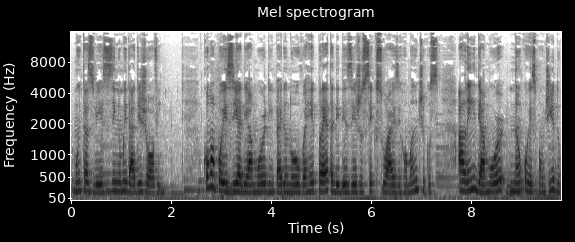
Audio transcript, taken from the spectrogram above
muitas vezes em uma idade jovem. Como a poesia de amor do Império Novo é repleta de desejos sexuais e românticos, além de amor não correspondido,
